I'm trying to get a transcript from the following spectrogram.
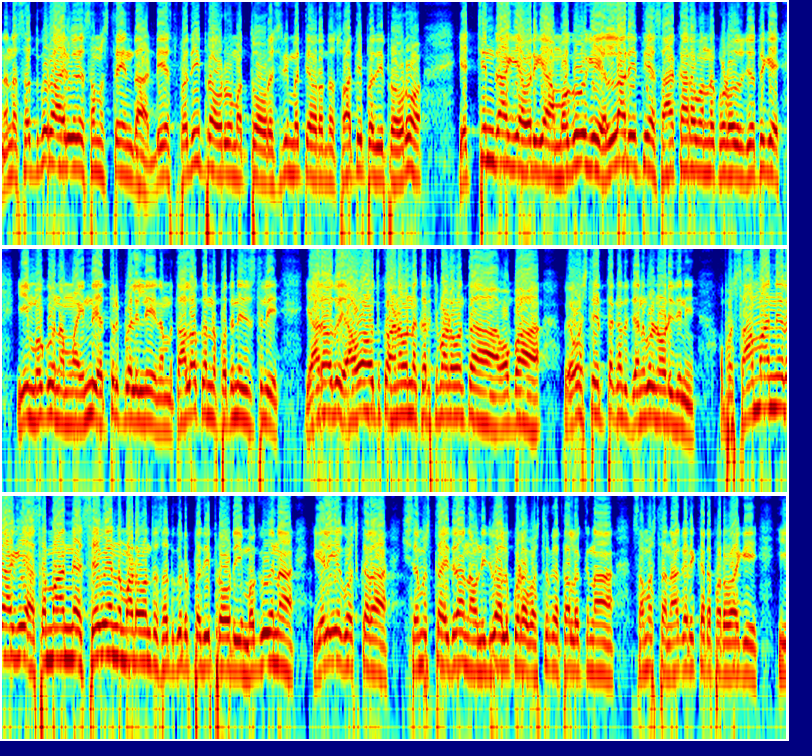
ನನ್ನ ಸದ್ಗುರು ಆಯುರ್ವೇದ ಸಂಸ್ಥೆಯಿಂದ ಡಿ ಎಸ್ ಪ್ರದೀಪ್ ಅವರು ಮತ್ತು ಅವರ ಶ್ರೀಮತಿ ಅವರಂಥ ಸ್ವಾತಿ ಪ್ರದೀಪ್ ಅವರು ಹೆಚ್ಚಿನದಾಗಿ ಅವರಿಗೆ ಆ ಮಗುವಿಗೆ ಎಲ್ಲ ರೀತಿಯ ಸಹಕಾರವನ್ನು ಕೊಡೋದ್ರ ಜೊತೆಗೆ ಈ ಮಗು ನಮ್ಮ ಇನ್ನೂ ಎತ್ತರಕ್ಕೆ ಬೆಳೀಲಿ, ನಮ್ಮ ತಾಲೂಕನ್ನು ಪ್ರತಿನಿಧಿಸಲಿ. ಯಾರಾದರೂ ಯಾವ್ಯಾವುದಕ್ಕೂ ಹಣವನ್ನು ಖರ್ಚು ಮಾಡುವಂಥ ಒಬ್ಬ ವ್ಯವಸ್ಥೆ ಇರ್ತಕ್ಕಂಥ ಜನಗಳು ನೋಡಿದ್ದೀನಿ. ಒಬ್ಬ ಸಾಮಾನ್ಯರಾಗಿ ಅಸಾಮಾನ್ಯ ಸೇವೆಯನ್ನು ಮಾಡುವಂಥ ಸದ್ಗುರು ಪ್ರದೀಪ್ ಅವರು ಈ ಮಗುವಿನ ಏಳಿಗೆಗೋಸ್ಕರ ಶ್ರಮಿಸ್ತಾ ಇದ್ರೆ. ನಾವು ನಿಜವಾಗ್ಲೂ ಕೂಡ ವಸ್ತ್ರಕ ತಾಲೂಕಿನ ಸಮಸ್ತ ನಾಗರಿಕರ ಪರವಾಗಿ ಈ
